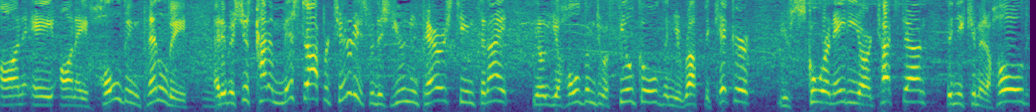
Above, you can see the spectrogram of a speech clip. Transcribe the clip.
on, a, on a holding penalty. Mm. And it was just kind of missed opportunities for this Union Parish team tonight. You know, you hold them to a field goal, then you rough the kicker, you score an 80-yard touchdown, then you commit a hold.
